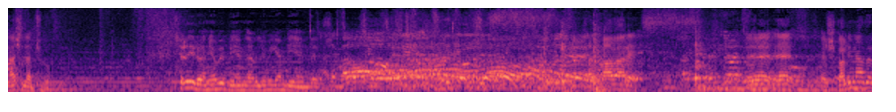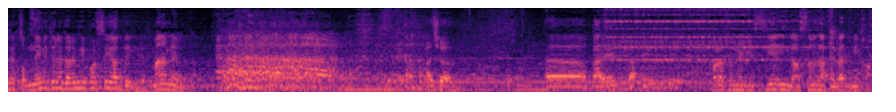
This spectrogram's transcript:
نشیدم چی گفت چرا ایرانیا به بی ام دبلیو میگن بی ام خبره. اه اه اشکالی نداره. خب نمی‌دونه داره می‌پرسه یاد بگیره. منم نمی‌دونم. بچه برای دفعه دیگه. خلاصه نویسی این داستان دفعه بعد می‌خوام.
